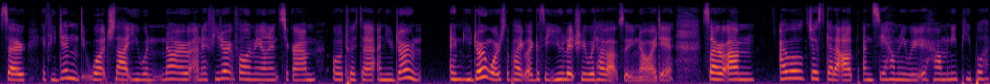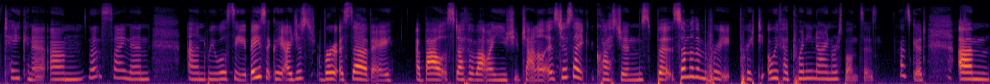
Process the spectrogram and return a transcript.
So if you didn't watch that, you wouldn't know. And if you don't follow me on Instagram or Twitter and you don't and you don't watch the Pike Legacy, you literally would have absolutely no idea. So um, I will just get it up and see how many we, how many people have taken it. Um, let's sign in, and we will see. Basically, I just wrote a survey about stuff about my YouTube channel. It's just like questions, but some of them are pretty pretty. Oh, we've had 29 responses. That's good. Um,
